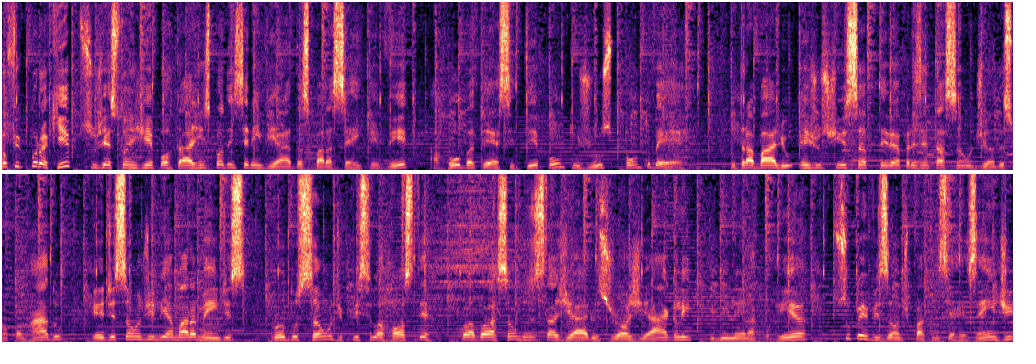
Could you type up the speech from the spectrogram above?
Eu fico por aqui. Sugestões de reportagens podem ser enviadas para crtv.tst.jus.br. O trabalho e Justiça teve a apresentação de Anderson Conrado, edição de Liamara Mendes, produção de Priscila Roster, colaboração dos estagiários Jorge Agli e Milena Correa, supervisão de Patrícia Rezende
